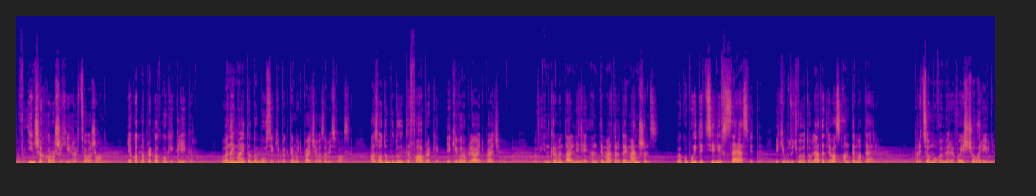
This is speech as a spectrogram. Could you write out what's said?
В інших хороших іграх цього жанру, як от, наприклад, Cookie Clicker, ви наймаєте бабусь, які пектимуть печиво замість вас, а згодом будуєте фабрики, які виробляють печиво. В інкрементальній грі Antimatter Dimensions ви купуєте цілі всесвіти, які будуть виготовляти для вас антиматерію. При цьому виміри вищого рівня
